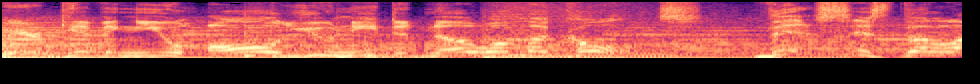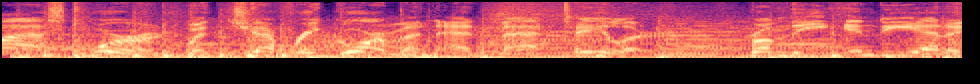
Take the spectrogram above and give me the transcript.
We're giving you all you need to know on the Colts. This is The Last Word with Jeffrey Gorman and Matt Taylor from the Indiana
